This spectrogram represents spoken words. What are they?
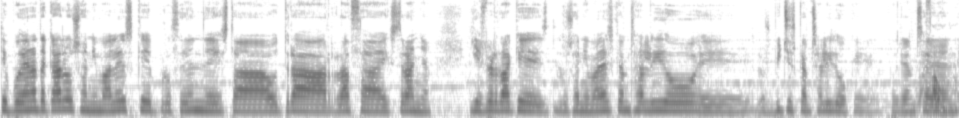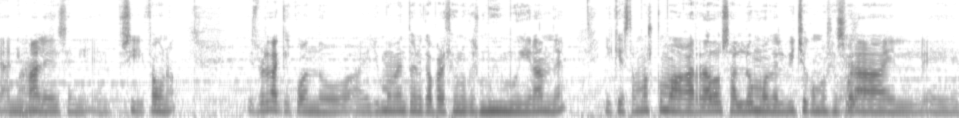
te pueden atacar los animales que proceden de esta otra raza extraña. Y es verdad que los animales que han salido, eh, los bichos que han salido, que podrían ser animales, eh, sí, fauna. Es verdad que cuando hay un momento en el que aparece uno que es muy, muy grande y que estamos como agarrados al lomo del bicho como si fuera el, eh,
